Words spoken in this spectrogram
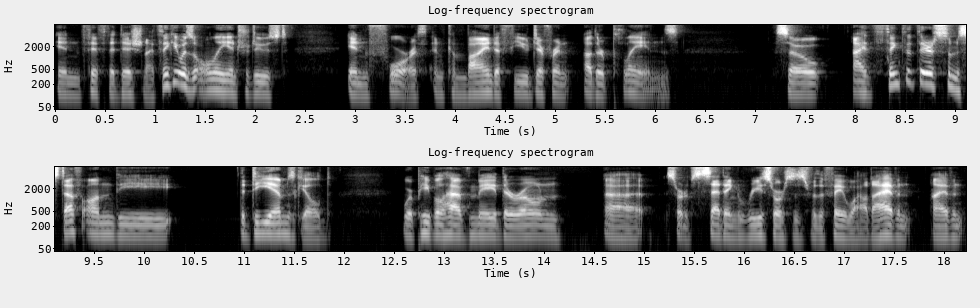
in fifth edition. I think it was only introduced in fourth and combined a few different other planes. So I think that there's some stuff on the the DMs Guild where people have made their own uh, sort of setting resources for the Feywild. I haven't I haven't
